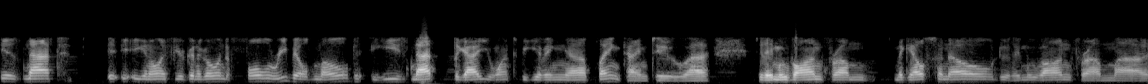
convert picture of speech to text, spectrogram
is not you know if you're going to go into full rebuild mode, he's not the guy you want to be giving uh, playing time to. Uh, do they move on from Miguel Sano? Do they move on from uh,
